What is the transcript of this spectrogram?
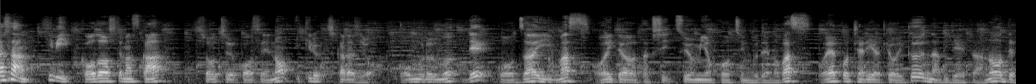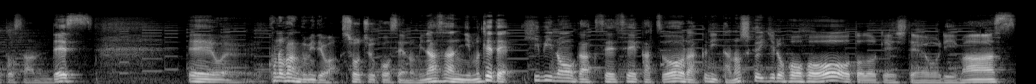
皆さん日々行動してますか？小中高生の生きる力ジオホームルームでございます。お相手は私強みをコーチングで伸ばす親子キャリア教育ナビゲーターのデトさんです。えーこの番組では小中高生の皆さんに向けて日々の学生生活を楽に楽しく生きる方法をお届けしております。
